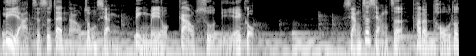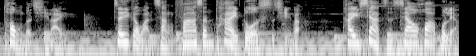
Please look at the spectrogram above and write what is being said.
莉亚只是在脑中想，并没有告诉 Diego。想着想着，他的头都痛了起来。这一个晚上发生太多事情了，他一下子消化不了。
